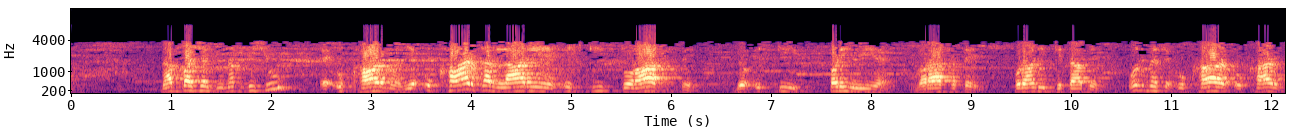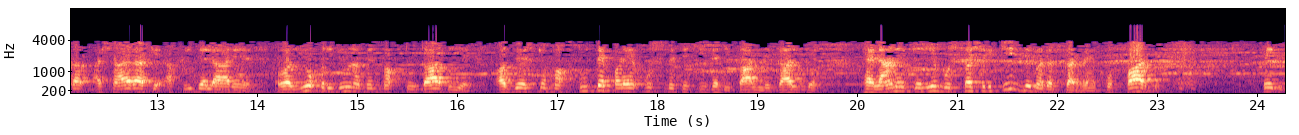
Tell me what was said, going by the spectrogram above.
نبش جو نبشو اکھاڑنا، یہ اکھاڑ کر لا رہے ہیں اس کی توراس سے، جو اس کی پڑی ہوئی ہے، وراثتیں، پرانی کتابیں۔ ان میں سے اکھاڑ اکھاڑ کر عشاعرہ کے عقیدے لا رہے ہیں اور یو خریدون ابن مخطوطات ہی اور جو اس کے مخطوطے پڑے اس میں سے چیزیں نکال نکال کے پھیلانے کے لیے مستشرقین بھی مدد کر رہے ہیں، کفار بھی۔ ان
